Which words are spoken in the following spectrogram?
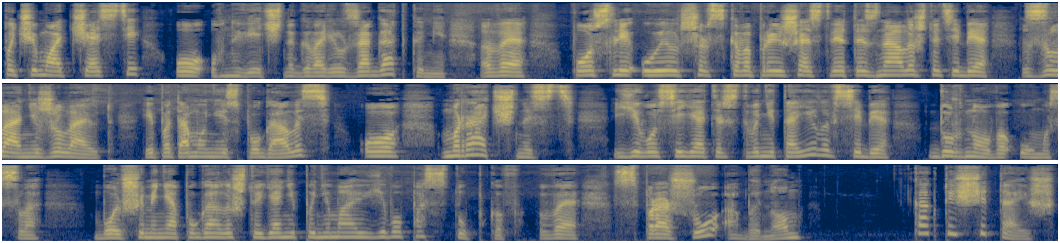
Почему отчасти? О, он вечно говорил загадками. В. После Уилширского происшествия ты знала, что тебе зла не желают, и потому не испугалась? О, мрачность! Его сиятельство не таило в себе дурного умысла. Больше меня пугало, что я не понимаю его поступков. В. Спрошу об ином. Как ты считаешь,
